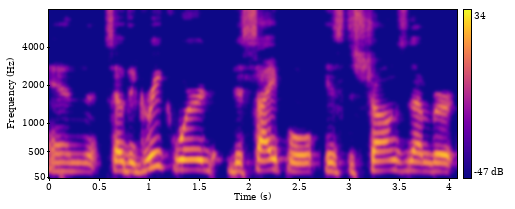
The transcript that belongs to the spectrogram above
And so the Greek word disciple is the Strong's number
